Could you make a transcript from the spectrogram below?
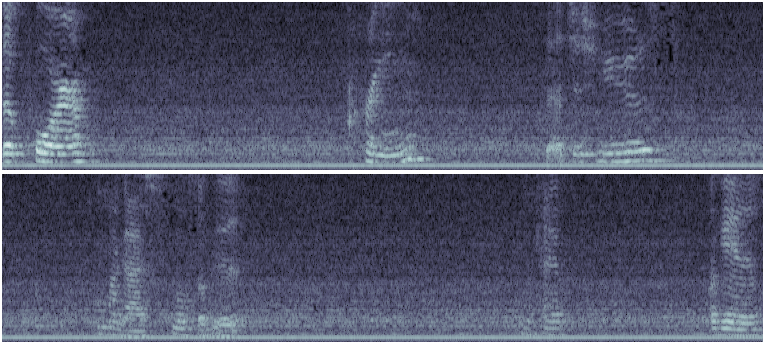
the pore cream that I just used. Oh my gosh, it smells so good. Okay. Again.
